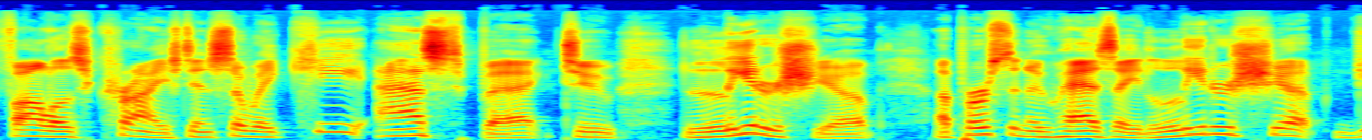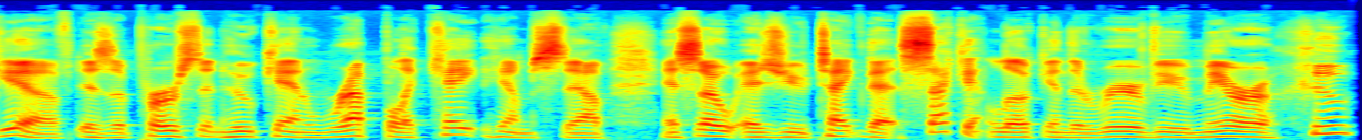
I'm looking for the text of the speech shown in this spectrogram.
follows Christ. And so, a key aspect to leadership, a person who has a leadership gift is a person who can replicate himself. And so, as you take that second look in the rearview mirror, who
